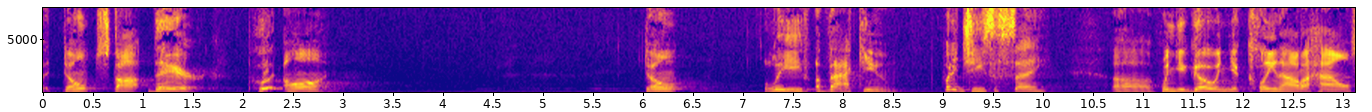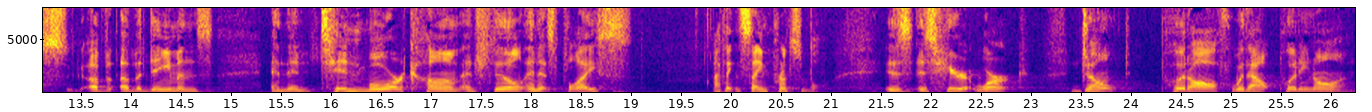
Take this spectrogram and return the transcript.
but don't stop there. Put on. Don't leave a vacuum. What did Jesus say? Uh, when you go and you clean out a house of, of the demons, and then 10 more come and fill in its place. I think the same principle is, is here at work. Don't put off without putting on.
